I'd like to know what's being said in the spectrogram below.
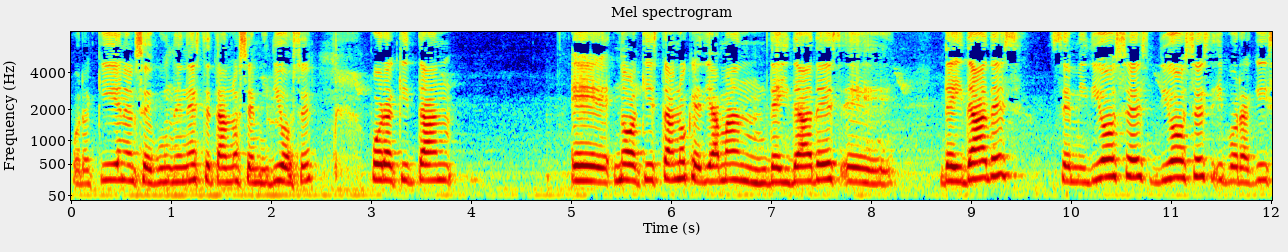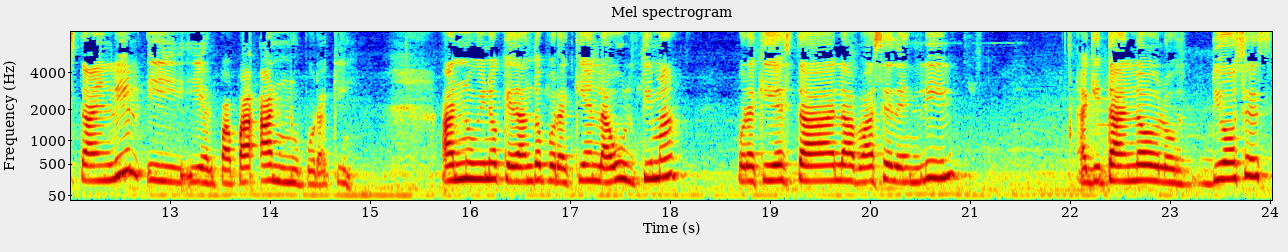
Por aquí en el segundo, en este están los semidioses. Por aquí están, eh, no, aquí están lo que llaman deidades, eh, deidades, semidioses, dioses. Y por aquí está Enlil y, y el papá Annu por aquí. Annu vino quedando por aquí en la última. Por aquí está la base de Enlil. Aquí están los, dioses,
